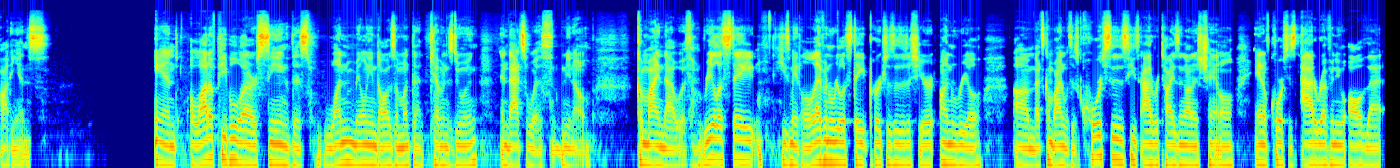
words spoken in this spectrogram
audience. And a lot of people are seeing this $1 million a month that Kevin's doing. And that's with, you know, Combine that with real estate. He's made 11 real estate purchases this year. Unreal. Um, that's combined with his courses he's advertising on his channel. And of course, his ad revenue, all of that.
